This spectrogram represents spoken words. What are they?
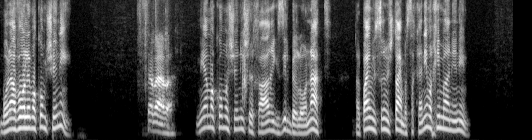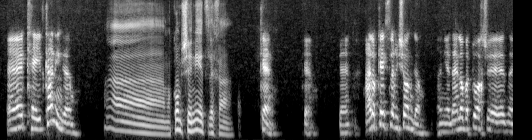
בוא נעבור למקום שני. סבבה. מי המקום השני שלך, אריק זילבר, לעונת 2022, בשחקנים הכי מעניינים? אה, קייד קנינגהם. אה, מקום שני אצלך. כן, כן, כן. היה לו קייס לראשון גם. אני עדיין לא בטוח שזה...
